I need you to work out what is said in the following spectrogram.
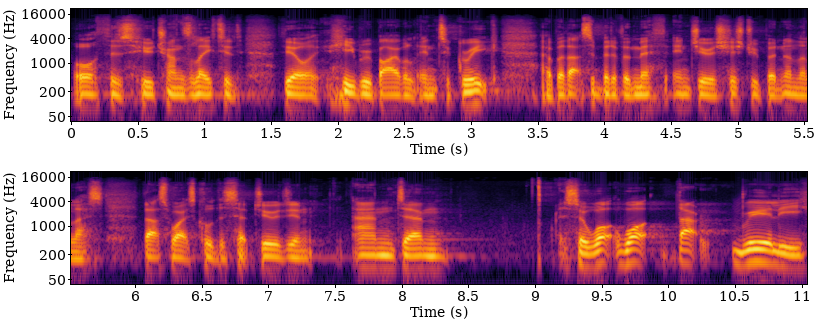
authors who translated the Hebrew Bible into Greek. Uh, but that's a bit of a myth in Jewish history, but nonetheless, that's why it's called the Septuagint. And um, so, what, what that really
